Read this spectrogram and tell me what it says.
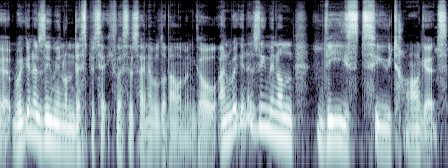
uh, we're going to zoom in on this particular sustainable development goal, and we're going to zoom in on these two targets.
